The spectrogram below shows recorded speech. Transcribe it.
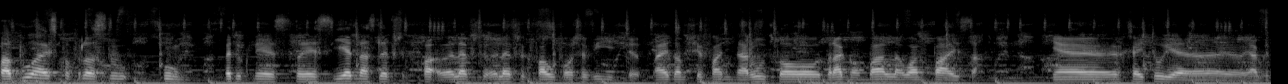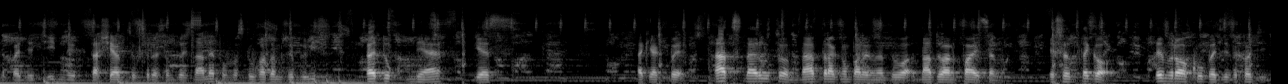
Fabuła jest po prostu boom. Według mnie jest, to jest jedna z lepszych, fa- lepszych, fałów oczywiście. Znajdą się fani Naruto, Dragon Balla, One Piece'a. Nie hejtuję, jakby to powiedzieć, innych tasiemców, które są dość znane. Po prostu uważam, że Bleach według mnie jest tak jakby nad Naruto, nad Dragon Ballem, nad, One Piece'em. Jeszcze do tego w tym roku będzie wychodzić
